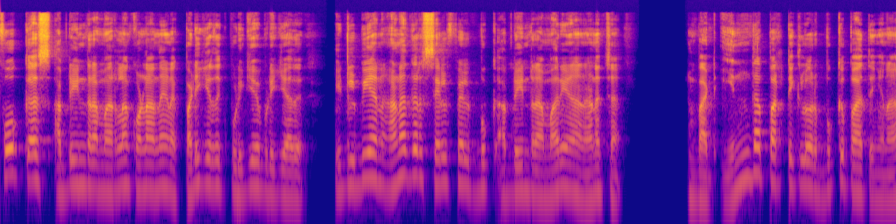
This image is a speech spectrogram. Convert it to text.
ஃபோக்கஸ் அப்படின்ற மாதிரிலாம் கொண்டாந்து எனக்கு படிக்கிறதுக்கு பிடிக்கவே பிடிக்காது. It will be an another self help book அப்படின்ற மாதிரி நான் நினச்சேன். பட் இந்த பர்டிகுலர் புக்கு பார்த்தீங்கன்னா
